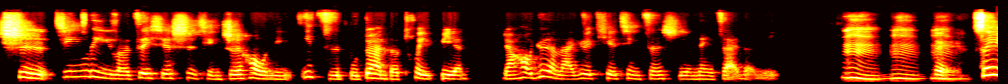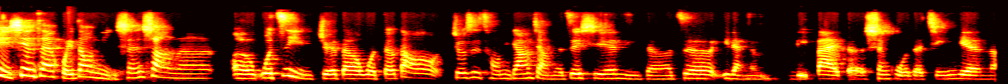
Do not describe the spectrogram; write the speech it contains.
是经历了这些事情之后，你一直不断的蜕变，然后越来越贴近真实的内在的你。嗯嗯，对。所以现在回到你身上呢，呃，我自己觉得我得到就是从你刚刚讲的这些，你的这一两个礼拜的生活的经验呢。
